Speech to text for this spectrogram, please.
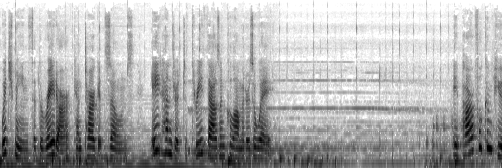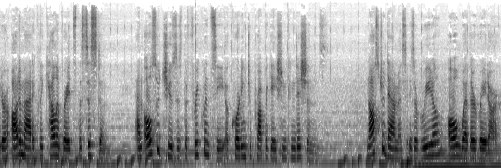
which means that the radar can target zones 800 to 3,000 kilometers away. A powerful computer automatically calibrates the system and also chooses the frequency according to propagation conditions. Nostradamus is a real all-weather radar.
